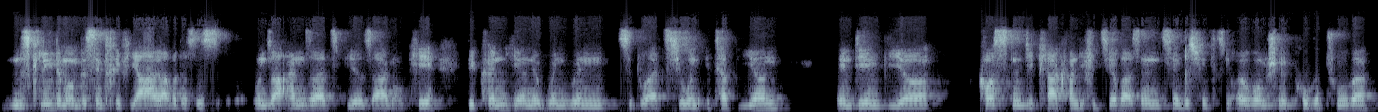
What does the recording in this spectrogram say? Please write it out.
das klingt immer ein bisschen trivial, aber das ist unser Ansatz. Wir sagen, okay, wir können hier eine Win-Win-Situation etablieren, indem wir Kosten, die klar quantifizierbar sind, 10 bis 15 Euro im Schnitt pro Retour,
